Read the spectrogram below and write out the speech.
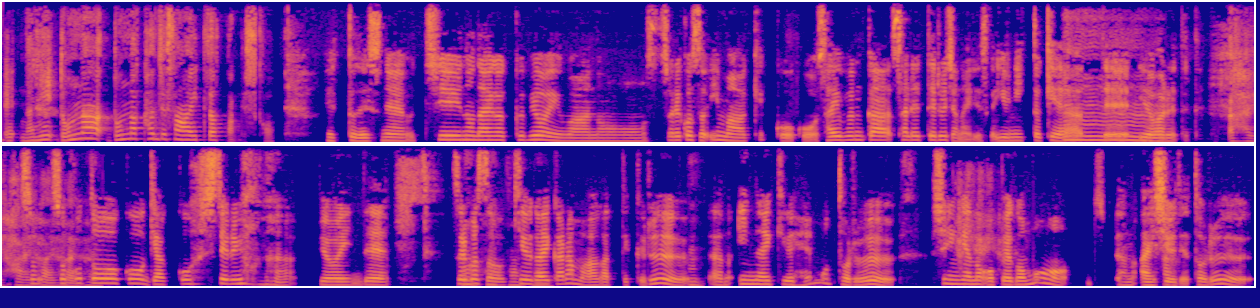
ーえ、何、どんな、どんな患者さん相手だったんですか？えっとですね、うちの大学病院は、あの、それこそ今結構こう細分化されてるじゃないですか。ユニットケアって言われてて。はいはいそはいはい。そことこう逆行してるような病院で、それこそ球外からも上がってくる、あの、院内急変も取る、心外のオペ後も、あの、ICU で取る、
